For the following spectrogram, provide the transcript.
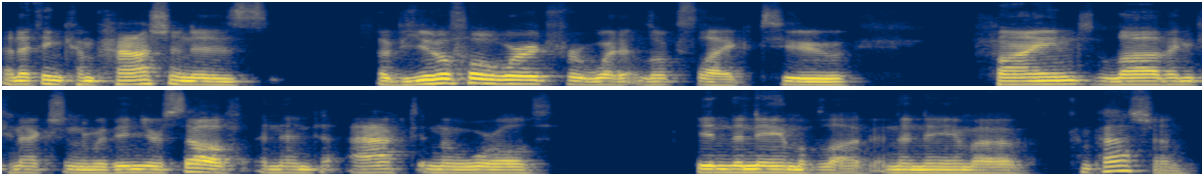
And I think compassion is a beautiful word for what it looks like to find love and connection within yourself and then to act in the world in the name of love, in the name of compassion.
